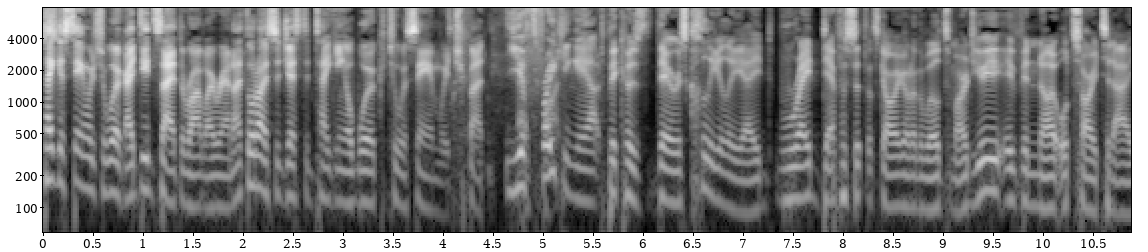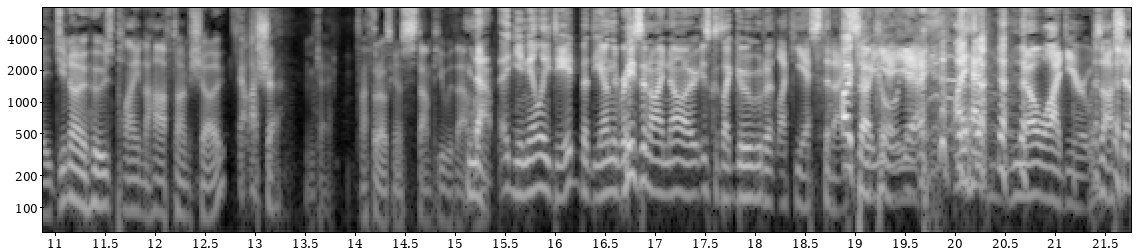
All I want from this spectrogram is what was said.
Take a sandwich to work. I did say it the right way around. I thought I suggested taking a work to a sandwich, but You're that's fine. freaking out because there is clearly a red deficit that's going on in the world tomorrow. Do you even know, or sorry, today, do you know who's playing the halftime show? Usher. Okay. I thought I was going to stump you with that one. No, you nearly did, but the only reason I know is because I googled it like yesterday. Okay, so, cool, yeah, yeah. I had no idea it was Usher.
